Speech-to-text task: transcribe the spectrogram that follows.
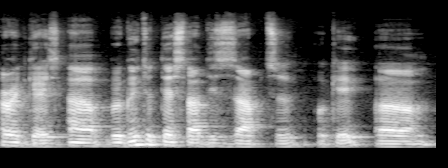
All right, guys. Uh, we're going to test out this Zap too. Okay. Um,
